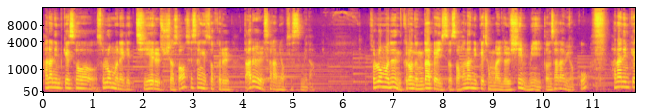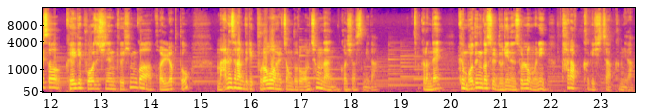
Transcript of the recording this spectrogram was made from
하나님께서 솔로몬에게 지혜를 주셔서 세상에서 그를 따를 사람이 없었습니다. 솔로몬은 그런 응답에 있어서 하나님께 정말 열심히 있던 사람이었고 하나님께서 그에게 부어주시는 그 힘과 권력도 많은 사람들이 부러워할 정도로 엄청난 것이었습니다. 그런데 그 모든 것을 누리는 솔로몬이 타락하기 시작합니다.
